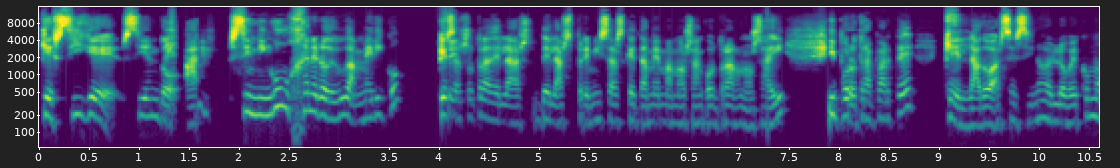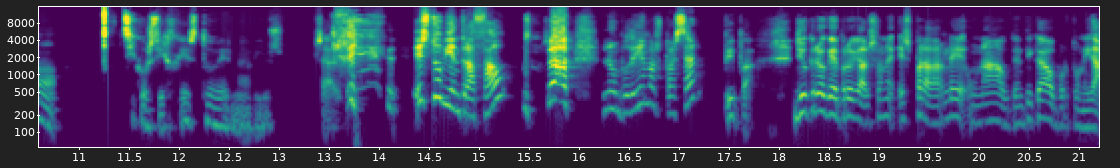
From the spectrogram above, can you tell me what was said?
que sigue siendo, a, sin ningún género de duda, médico, que sí. esa es otra de las, de las premisas que también vamos a encontrarnos ahí. Y por otra parte, que el lado asesino él lo ve como, chicos, sí, esto es maravilloso. O sea, esto bien trazado, o sea, lo podríamos pasar pipa. Yo creo que Pro Son es para darle una auténtica oportunidad.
